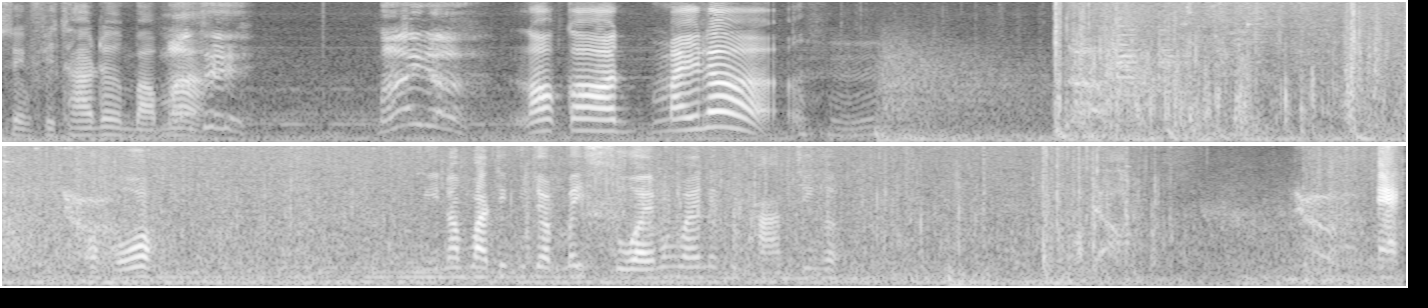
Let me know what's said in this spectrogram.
เสียงฝีเท้าเดินเบามากรอก่อนไมเลอร์โอ้โห มีน้ำบานที่กูจะไม่สวยมั้งไหมเนี่ยกูถามจริงอะแอก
